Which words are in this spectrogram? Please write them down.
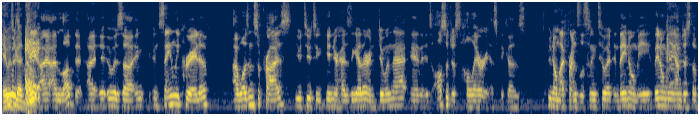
It was good. though. great. I, I loved it. I, it it was uh, in, insanely creative. I wasn't surprised you two to getting your heads together and doing that, and it's also just hilarious because you know my friends listening to it and they know me. They know me. I'm just a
